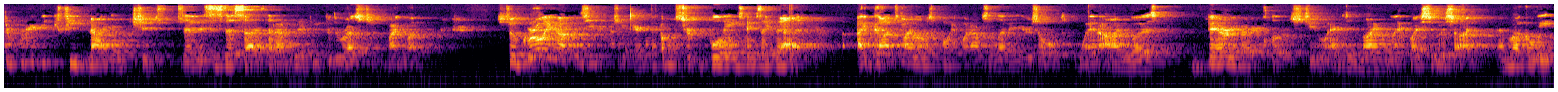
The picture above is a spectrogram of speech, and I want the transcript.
three feet nine inches, and this is the size that I'm going to be for the rest of my life. So growing up, as you mentioned, I'm certain bullying, things like that, I got to my lowest point when I was 11 years old, when I was very, very close to ending my own life by suicide. And luckily,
